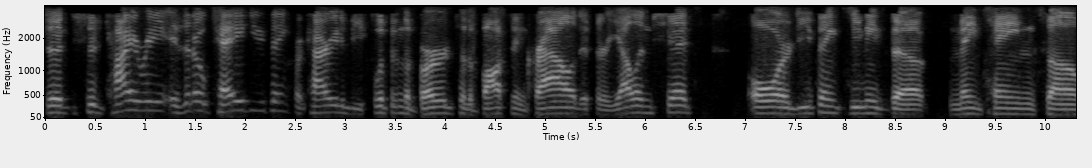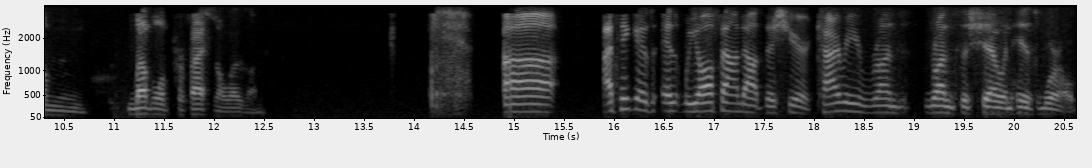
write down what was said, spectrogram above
Should should Kyrie? Is it okay? Do you think for Kyrie to be flipping the bird to the Boston crowd if they're yelling shit? or do you think he needs to maintain some level of professionalism? Uh, I think as, as we all found out this year, Kyrie runs runs the show in his world.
